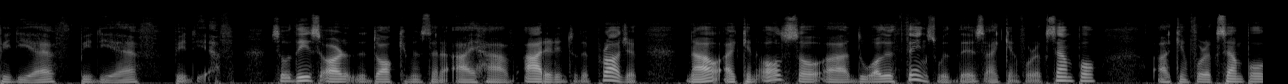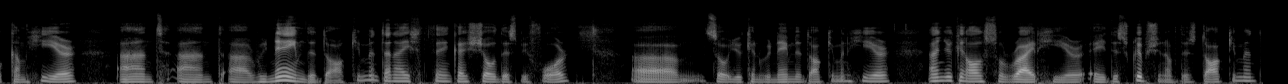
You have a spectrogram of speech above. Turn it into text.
PDF PDF PDF so these are the documents that I have added into the project. Now I can also uh, do other things with this. I can for example I can for example come here and and uh, rename the document. And I think I showed this before. Um, so you can rename the document here. And you can also write here a description of this document.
